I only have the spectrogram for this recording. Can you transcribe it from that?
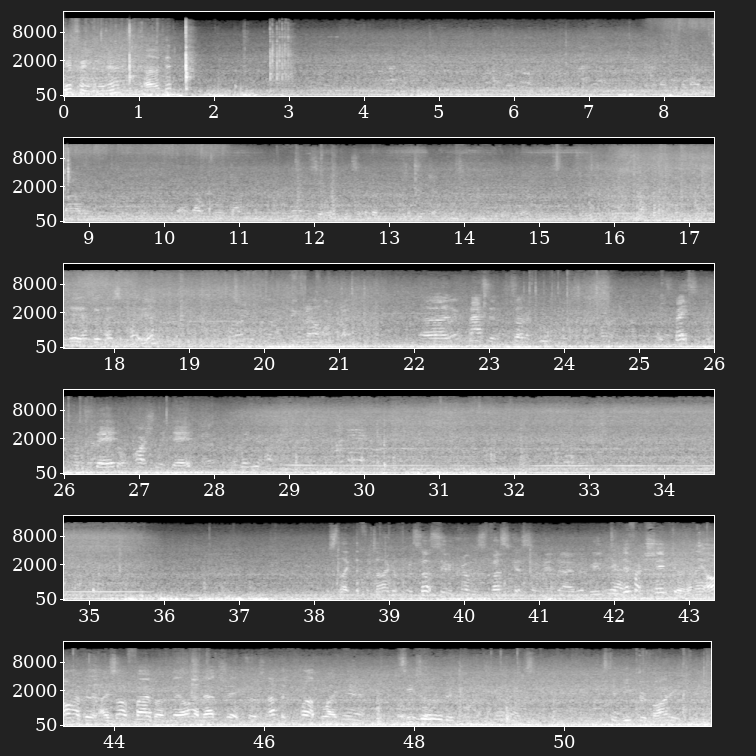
Different, you know? Oh, good. Yeah, you have to, I suppose, yeah. Uh, massive sort of group. It's basically what's dead or partially dead. And then you have like the photographer. We saw Pseudochromis fuscus on that dive, but we It's a different shape to it, and they all have the. I saw five of them. They all have that shape, so it's not the club like. yeah, it seems a little bit yeah, it's just a deeper body.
